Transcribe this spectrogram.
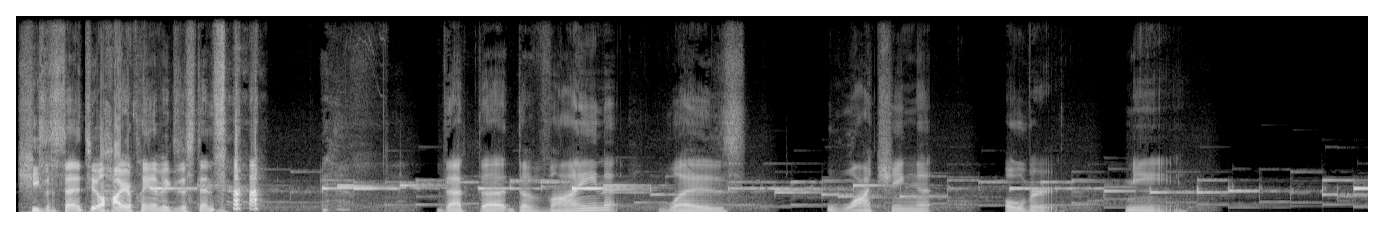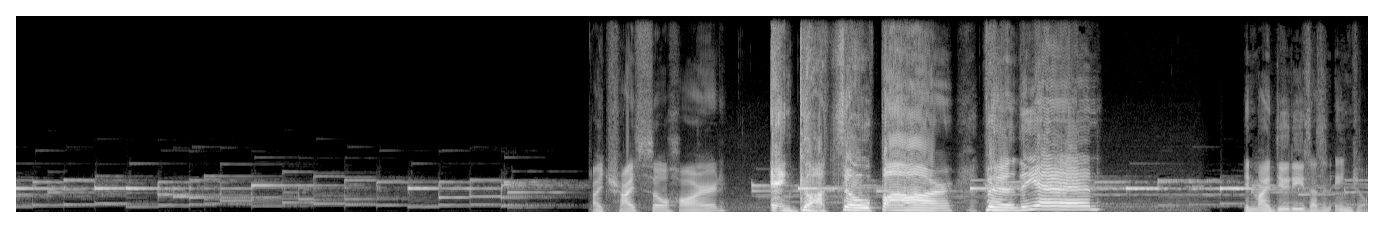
She's ascended to a higher plane of existence? that the divine was watching over me. I tried so hard and got so far, but in the end, in my duties as an angel.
